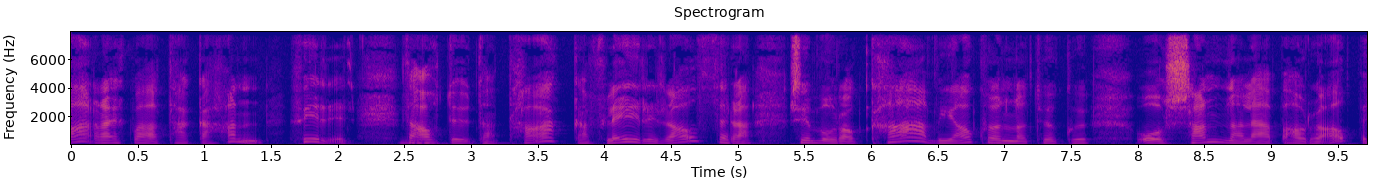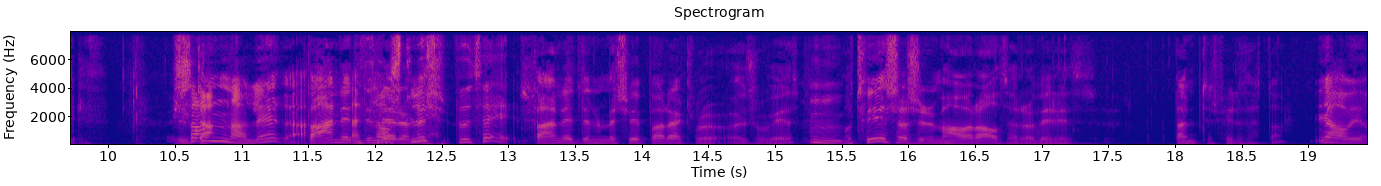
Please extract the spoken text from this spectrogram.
bara eitthvað að taka hann fyrir. Það áttu auðvitað að taka fleiri ráðherra sem voru á kafi ákvöðunatöku og sannlega báru ábyrð sannlega en þá sluppu þeir. Danetinu með svipa reglur eins og við. Mm. og tvisasunum hafa ráð þeirra verið dæmdir fyrir þetta. Já, já.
